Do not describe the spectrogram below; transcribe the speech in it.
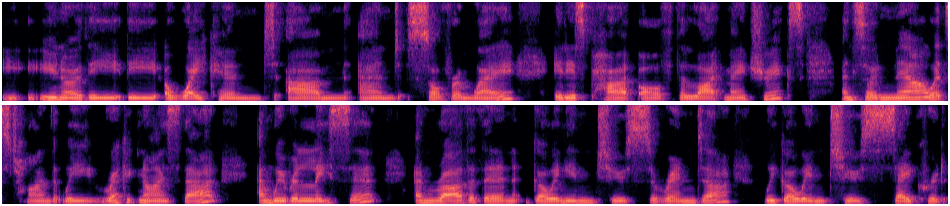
you know the the awakened um, and sovereign way. It is part of the light matrix. And so now it's time that we recognize that and we release it. And rather than going into surrender we go into sacred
